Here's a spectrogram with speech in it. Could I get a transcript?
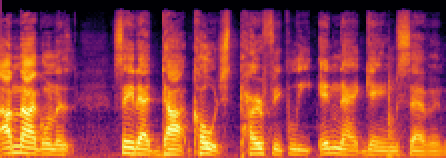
I'm not going to say that Doc coached perfectly in that game 7.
